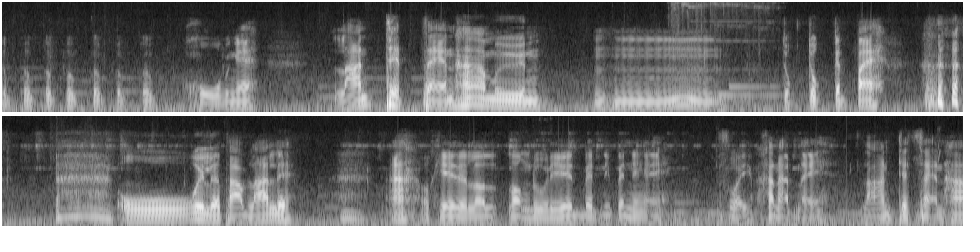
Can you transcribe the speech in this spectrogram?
ปึ๊บปึ๊บปึ๊บปึ๊บปึ๊บปึ๊บปึ๊บโห เป็นไงล้านเจ็ดแสนห้าหมื่นอือหือจุกจุกกันไป โอ้ย เหลือสามล้านเลย อะ โอเค เดี๋ยวเราลองดูดิเบ็ดนี้เป็นยังไง สวยขนาดไหนล้านเจ็ดแสนห้า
